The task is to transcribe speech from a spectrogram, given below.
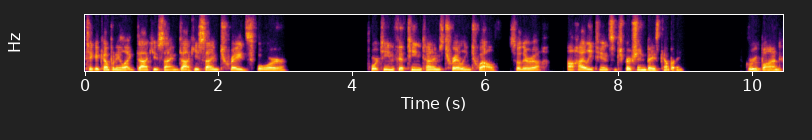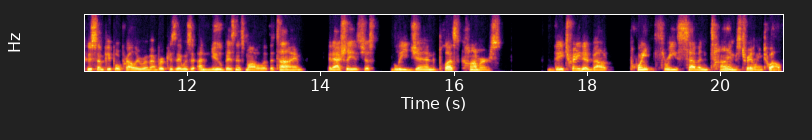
take a company like DocuSign. DocuSign trades for 14, 15 times trailing 12. So they're a, a highly tuned subscription based company. Groupon, who some people probably remember because it was a new business model at the time, it actually is just lead gen plus commerce. They trade at about 0.37 times trailing 12.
